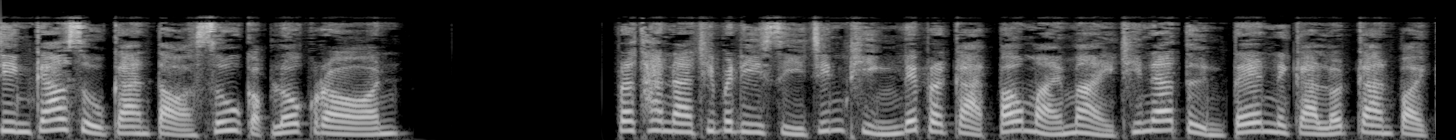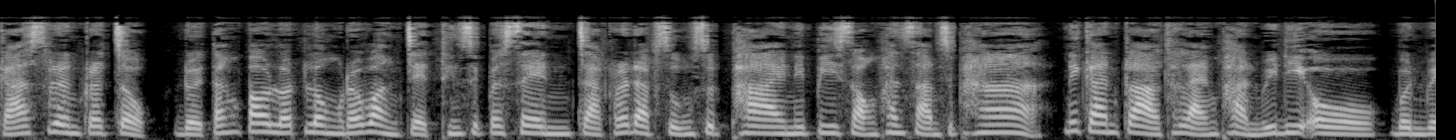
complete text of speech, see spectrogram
จีนก้าวสู่การต่อสู้กับโลกร้อน ประธานาธิบดีสีจิ้นผิงได้ประกาศเป้าหมายใหม่ที่น่าตื่นเต้นในการลดการปล่อยก๊าซเรือนกระจก โดยตั้งเป้าลดลงระหว่าง 7-10%จากระดับสูงสุดภายในปี 2035 ในการกล่าวแถลงผ่านวิดีโอ บนเว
